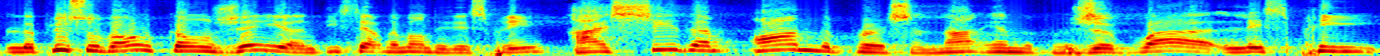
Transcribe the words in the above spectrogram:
le plus souvent, quand j'ai un discernement des esprits, I see them on the person, not in the person. je vois l'esprit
